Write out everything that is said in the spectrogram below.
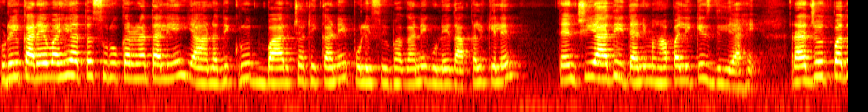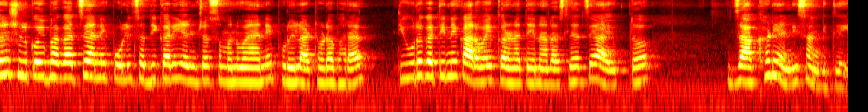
पुढील कार्यवाही आता सुरू करण्यात आली आहे. या अनधिकृत बारच्या ठिकाणी पोलीस विभागाने गुन्हे दाखल केले. त्यांची यादी त्यांनी महापालिकेस दिली आहे. राज्य उत्पादन शुल्क विभागाचे आणि पोलीस अधिकारी यांच्या समन्वयाने पुढील आठवड्याभरात तीव्र गतीने कारवाई करण्यात येणार असल्याचे आयुक्त जाखड यांनी सांगितले.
